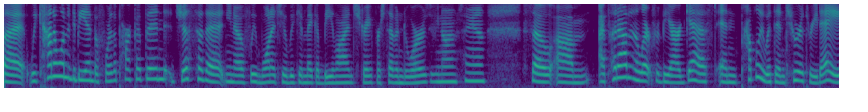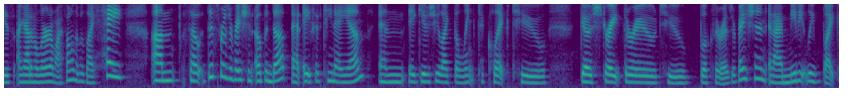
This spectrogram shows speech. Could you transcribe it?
But we kind of wanted to be in before the park opened just so that, you know, if we wanted to, we could make a beeline straight for Seven Dwarfs if you know what I'm saying. So um, I put out an alert for Be Our Guest, and probably within two or three days, I got an alert on my phone that was like, hey, um, so this reservation opened up at 8.15 a.m., and it gives you like the link to click to go straight through to book the reservation and I immediately like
